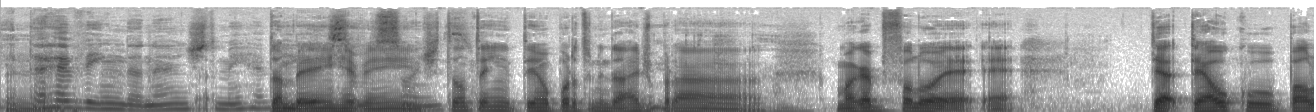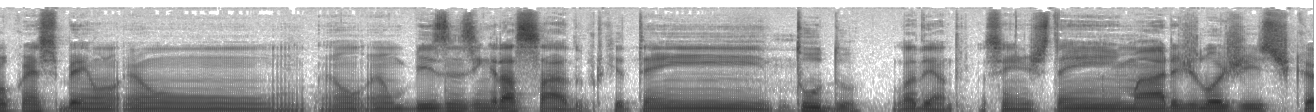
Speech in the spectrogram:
e até revenda, né? A gente também revende. Também revende. Então tem, tem oportunidade para. Como a Gabi falou, é, é Telco o Paulo conhece bem, é, é um, é, um, é um business engraçado, porque tem tudo lá dentro. Assim, a gente tem uma área de logística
